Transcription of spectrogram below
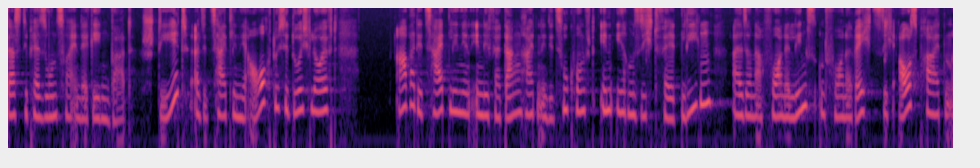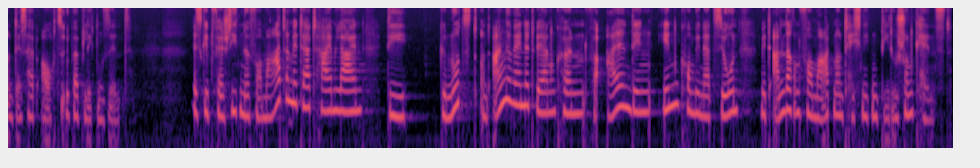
dass die Person zwar in der Gegenwart steht, also die Zeitlinie auch durch sie durchläuft, aber die Zeitlinien in die Vergangenheit und in die Zukunft in ihrem Sichtfeld liegen, also nach vorne links und vorne rechts sich ausbreiten und deshalb auch zu überblicken sind. Es gibt verschiedene Formate mit der Timeline, die genutzt und angewendet werden können, vor allen Dingen in Kombination mit anderen Formaten und Techniken, die du schon kennst.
